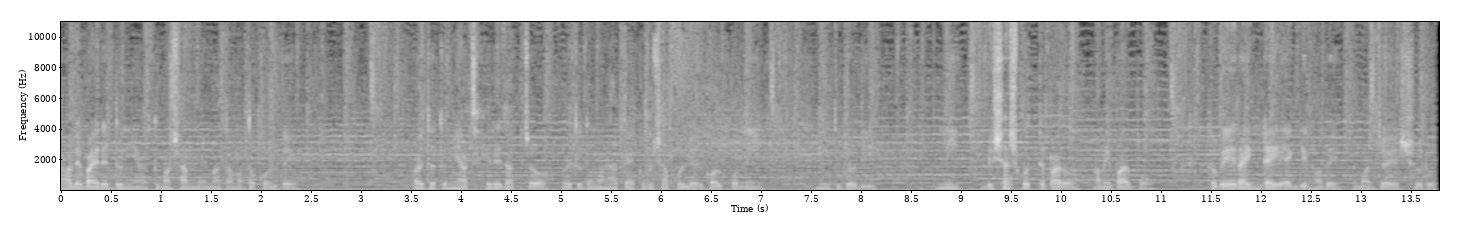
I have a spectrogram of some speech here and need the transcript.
তাহলে বাইরের দুনিয়া তোমার সামনে মাথা মতো করবে। হয়তো তুমি আজ হেরে যাচ্ছ, হয়তো তোমার হাতে কোনো সাফল্যের গল্প নেই। কিন্তু যদি তুমি বিশ্বাস করতে পারো, আমি পারব। তবে এই লাইনটাই একদিন হবে তোমার জয়ের শুরু।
